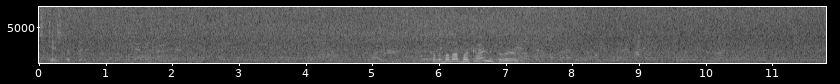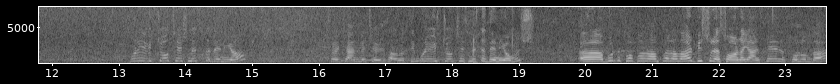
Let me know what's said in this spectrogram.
Aşk çeşmesi. Kalabalığa bakar mısınız? Buraya üç yol çeşmesi de deniyor. Şöyle kendime çevirip anlatayım. Buraya üç yol çeşmesi de deniyormuş. Ee, burada toplanan paralar bir süre sonra yani senenin sonunda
